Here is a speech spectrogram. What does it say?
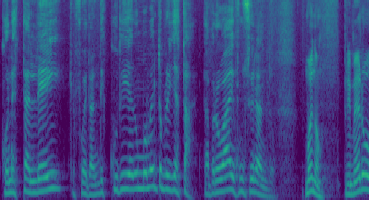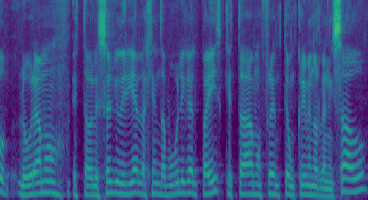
con esta ley que fue tan discutida en un momento, pero ya está, está aprobada y funcionando? Bueno, primero logramos establecer, yo diría, en la agenda pública del país que estábamos frente a un crimen organizado,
